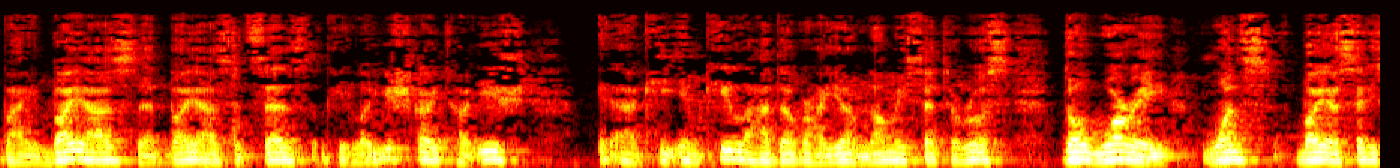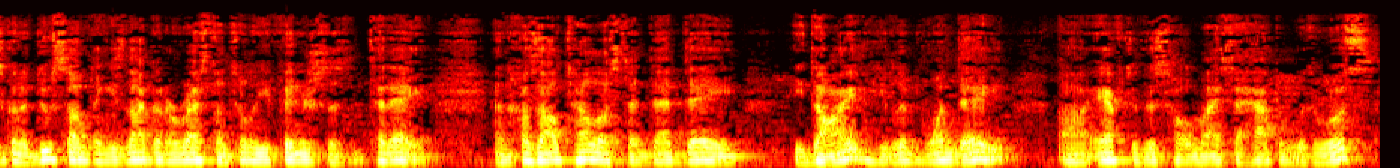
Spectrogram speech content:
by Boaz, that Boaz, it says, ki lo yishkait ha'ish, uh, ki im kila hadavar hayom. Nami said to Rus, don't worry. Once Boaz said he's going to do something, he's not going to rest until he finishes today. And Chazal tell us that that day, he died. He lived one day uh, after this whole Maisa happened with Rus.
